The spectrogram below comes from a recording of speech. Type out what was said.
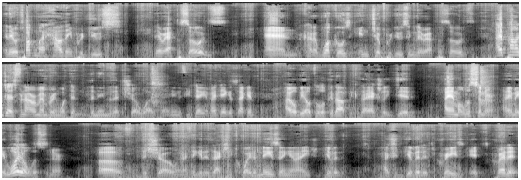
And they were talking about how they produce their episodes and kind of what goes into producing their episodes. I apologize for not remembering what the, the name of that show was. I mean, if you take if I take a second, I will be able to look it up because I actually did. I am a listener. I am a loyal listener of this show, and I think it is actually quite amazing. And I should give it, I should give it its craze, its credit.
